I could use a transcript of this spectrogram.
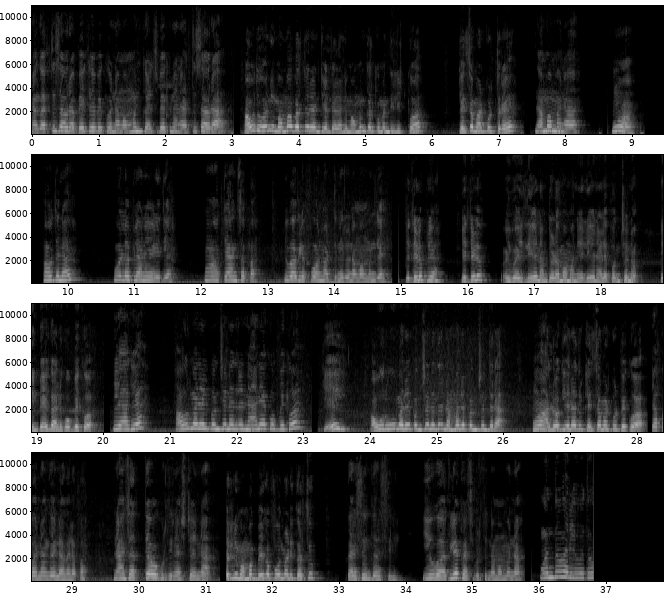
ನಂಗೆ ಹತ್ತು ಸಾವಿರ ಬೇಕೇ ಬೇಕು ನಮ್ಮ ಅಮ್ಮನ ಕಳಿಸ್ಬೇಕು ನಾನು ಹತ್ತು ಸಾವಿರ. ಹೌದು ನಿಮ್ಮ ಅಮ್ಮ ಬರ್ತಾರೆ ಅಂತ ಹೇಳ್ದಲ್ಲ ನಿಮ್ಮ ಅಮ್ಮನ ಕರ್ಕೊಂಬಂದು ಇಲ್ಲಿ ಇಟ್ಕೋ. ಕೆಲಸ ಮಾಡ್ಕೊಡ್ತಾರೆ. ನಮ್ಮಮ್ಮನ? ಹ್ಞೂ. ಹೌದಲ್ಲ? ಒಳ್ಳೆ ಪ್ಲಾನ್ ಹೇಳಿದ್ಯಾ? ಹ್ಞೂ ಥ್ಯಾಂಕ್ಸ್ ಅಪ್ಪ. ಇವಾಗಲೇ ಫೋನ್ ಮಾಡ್ತೀನಿ ಇರು ನಮ್ಮ ಅಮ್ಮನಿಗೆ ಎದ್ದೇಳು ಪ್ರಿಯಾ ಎದ್ದೇಳು. ಇವ ಇಲ್ಲಿ ನಮ್ಮ ದೊಡ್ಡಮ್ಮ ಮನೆಯಲ್ಲಿ ನಾಳೆ ಫಂಕ್ಷನು ನೀನು ಬೇಗ ಅಲ್ಲಿಗೆ ಹೋಗ್ಬೇಕು. ಯಾಕೆ? ಅವ್ರ ಮನೇಲಿ ಫಂಕ್ಷನ್ ಆದರೆ ನಾನು ಯಾಕೆ ಹೋಗ್ಬೇಕು? ಏಯ್ ಅವರು ಮನೆ ಫಂಕ್ಷನ್ ಅಂದರೆ ನಮ್ಮ ಮನೆ ಫಂಕ್ಷನ್ ಥರ ಹ್ಞೂ ಅಲ್ಲೋಗಿ ಏನಾದರೂ ಕೆಲಸ ಮಾಡಿಕೊಡ್ಬೇಕು. ಅಪ್ಪ ನಂಗೆ ಆಗಲ್ಲಪ್ಪ ನಾನು ಸತ್ತೇ ಹೋಗ್ಬಿಡ್ತೀನಿ ಅಷ್ಟೇನ ಸರಿ ನಿಮ್ಮ ಅಮ್ಮಗೆ ಬೇಗ ಫೋನ್ ಮಾಡಿ ಕರ್ಸು. ಕರೆಸ್ತೀನಿ ಕರೆಸ್ತೀನಿ ಇವಾಗಲೇ ಕರೆಸ್ಬಿಡ್ತೀನಿ ನಮ್ಮಮ್ಮನ ಮುಂದುವರಿಯುವುದು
